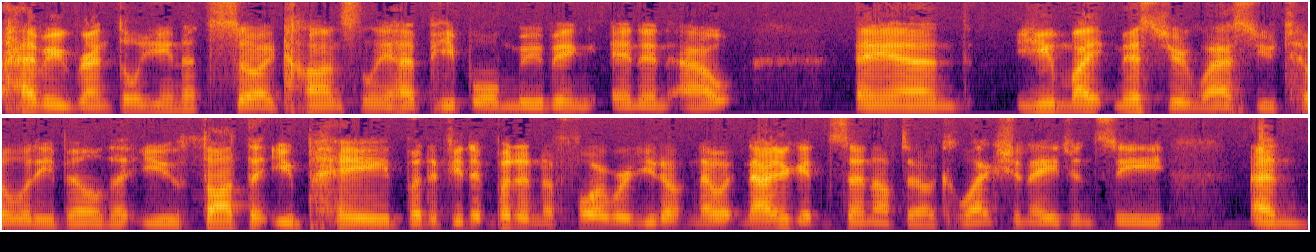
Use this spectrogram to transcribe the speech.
heavy rental units, so I constantly have people moving in and out, and you might miss your last utility bill that you thought that you paid, but if you didn't put it in a forward, you don't know it. Now you're getting sent off to a collection agency and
